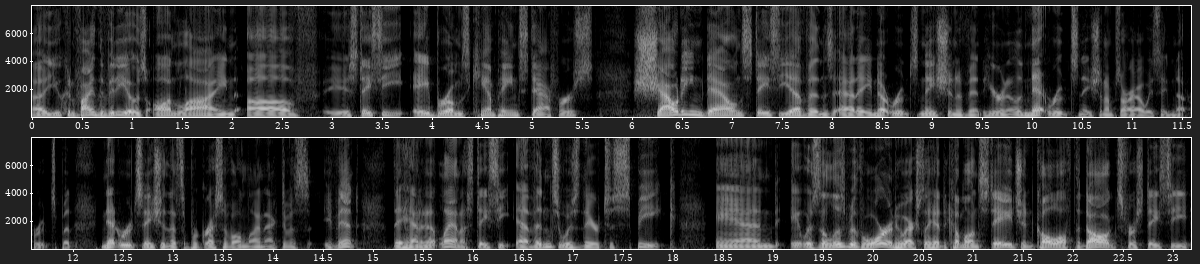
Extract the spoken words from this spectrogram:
Uh, you can find the videos online of uh, Stacey Abrams campaign staffers shouting down Stacey Evans at a Netroots Nation event here in a Netroots Nation. I'm sorry, I always say Netroots, but Netroots Nation, that's a progressive online activist event they had in Atlanta. Stacey Evans was there to speak. And it was Elizabeth Warren who actually had to come on stage and call off the dogs for Stacey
